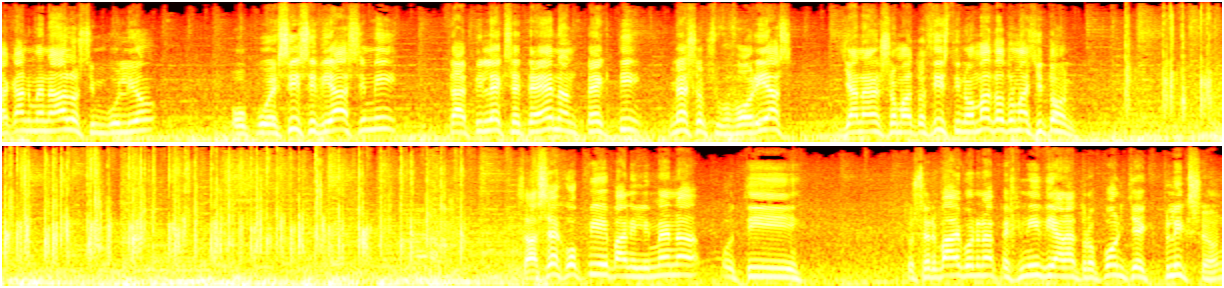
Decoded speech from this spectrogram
θα κάνουμε ένα άλλο συμβούλιο όπου εσείς οι διάσημοι θα επιλέξετε έναν παίκτη μέσω ψηφοφορίας για να ενσωματωθεί στην ομάδα των μαχητών. Σας έχω πει επανειλημμένα ότι το Survivor είναι ένα παιχνίδι ανατροπών και εκπλήξεων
